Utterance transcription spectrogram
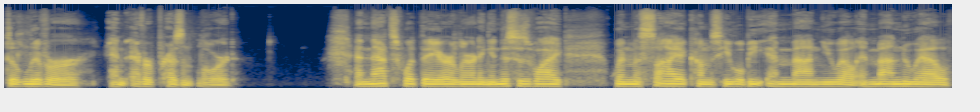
deliverer and ever present Lord. And that's what they are learning. And this is why when Messiah comes, he will be Emmanuel, Emmanuel,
